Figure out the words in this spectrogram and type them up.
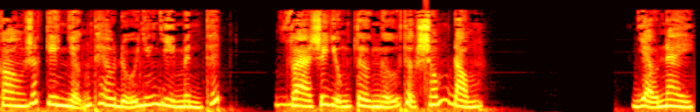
Con rất kiên nhẫn theo đuổi những gì mình thích và sử dụng từ ngữ thật sống động. Dạo này,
